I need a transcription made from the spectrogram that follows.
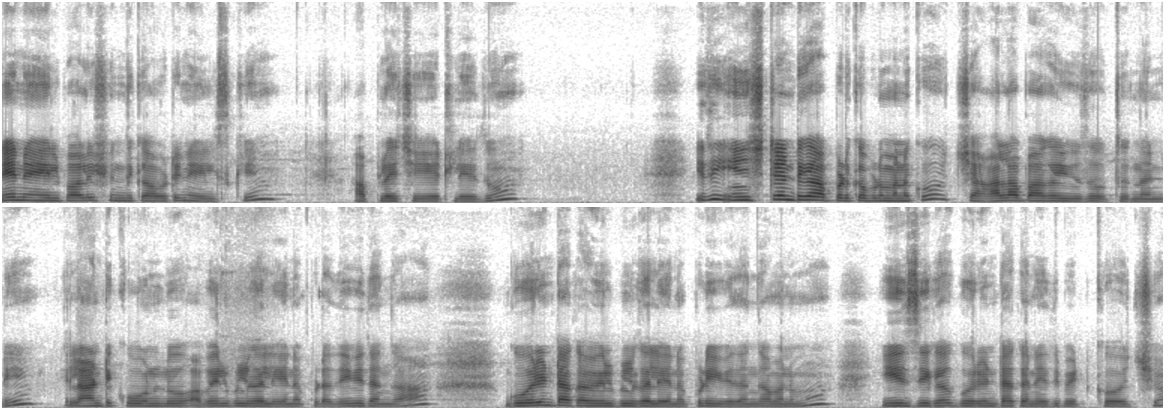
నేను నెయిల్ పాలిష్ ఉంది కాబట్టి నెయిల్స్కి అప్లై చేయట్లేదు. ఇది ఇన్స్టెంట్గా అప్పటికప్పుడు మనకు చాలా బాగా యూజ్ అవుతుందండి. ఇలాంటి కోన్లు అవైలబుల్గా లేనప్పుడు అదేవిధంగా గోరింటాక్ అవైలబుల్గా లేనప్పుడు ఈ విధంగా మనము ఈజీగా గోరింటాక్ అనేది పెట్టుకోవచ్చు.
